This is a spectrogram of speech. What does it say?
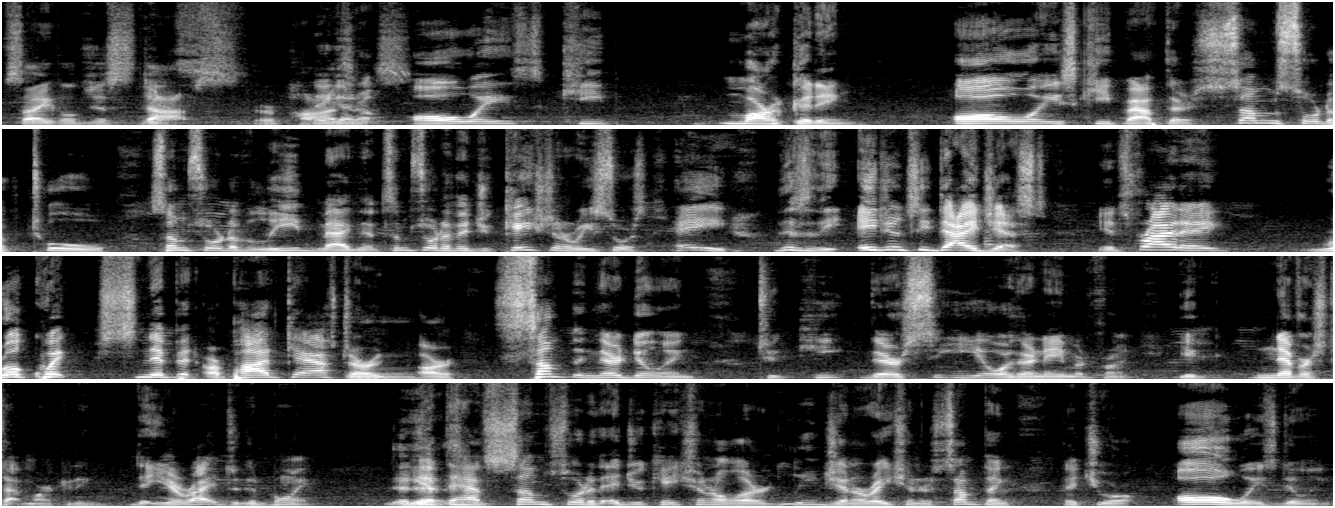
cycle just stops or pauses. They got to always keep marketing. Always keep out there some sort of tool, some sort of lead magnet, some sort of educational resource. Hey, this is the Agency Digest. It's Friday. Real quick snippet or podcast or, Mm-hmm. or something they're doing to keep their CEO or their name in front. You never stop marketing. That- You're right. It's a good point. It you have is. to have some sort of educational or lead generation or something that you are always doing.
